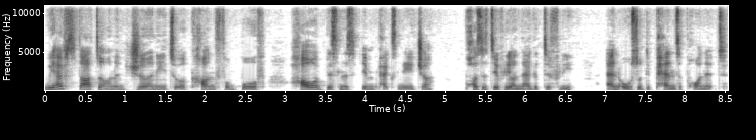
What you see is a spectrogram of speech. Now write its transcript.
we have started on a journey to account for both how a business impacts nature, positively or negatively, and also depends upon it.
